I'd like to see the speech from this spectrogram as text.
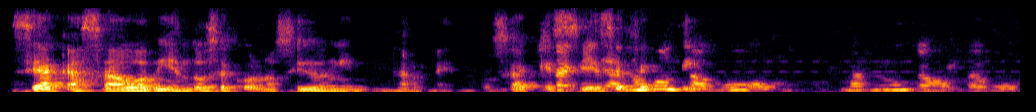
se ha casado habiéndose conocido en internet. O sea que, sí es efectivo. más nunca un tabú.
